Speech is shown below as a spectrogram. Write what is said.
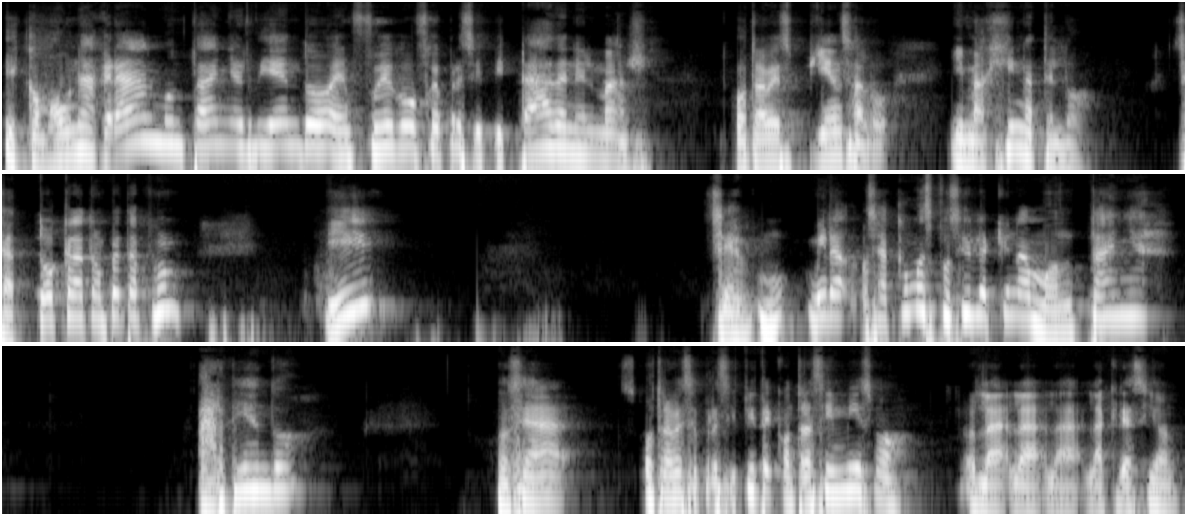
y como una gran montaña ardiendo en fuego fue precipitada en el mar. Otra vez piénsalo, imagínatelo. O sea, toca la trompeta, pum, y se mira, o sea, ¿cómo es posible que una montaña ardiendo, o sea, otra vez se precipite contra sí mismo la, la creación?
